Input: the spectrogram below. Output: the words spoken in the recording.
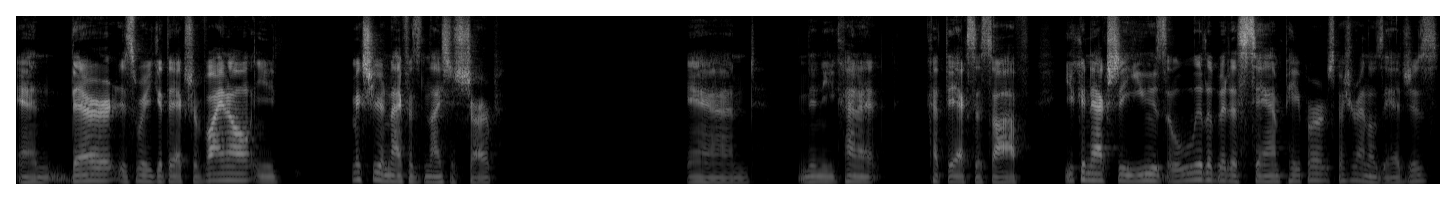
And there is where you get the extra vinyl. You make sure your knife is nice and sharp. And, and then you kind of cut the excess off you can actually use a little bit of sandpaper, especially around those edges.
